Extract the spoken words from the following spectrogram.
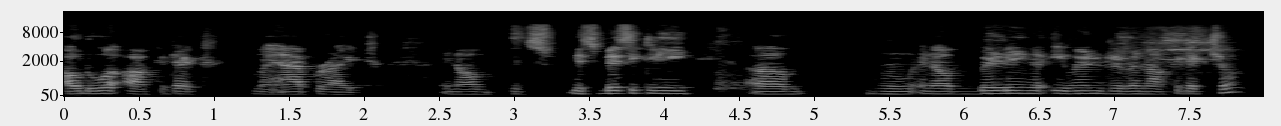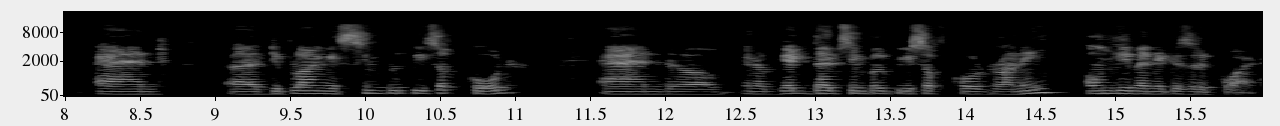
how do i architect my app right? You know it's it's basically um, you know building an event driven architecture and uh, deploying a simple piece of code and uh, you know get that simple piece of code running only when it is required.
